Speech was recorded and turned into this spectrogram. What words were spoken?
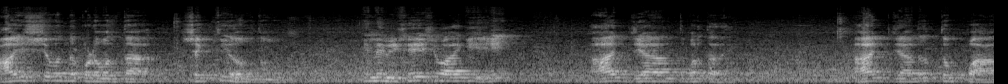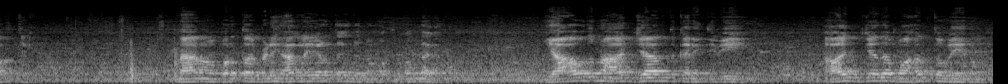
ಆಯುಷ್ಯವನ್ನು ಕೊಡುವಂಥ ಶಕ್ತಿ ಹೌದು. ಇಲ್ಲಿ ವಿಶೇಷವಾಗಿ ಆಜ್ಯ ಅಂತ ಬರ್ತದೆ. ಆಜ್ಯ ಅಂದರೆ ತುಪ್ಪ ಅಂತೇಳಿ ನಾನು ಬರ್ತಾ ಬೆಳಿಗ್ಗೆ ಆಗಲೇ ಹೇಳ್ತಾ ಇದ್ದೆ ನಮ್ಮ ಹತ್ರ ಬಂದಾಗ. ಯಾವುದನ್ನು ಆಜ್ಯ ಅಂತ ಕರಿತೀವಿ? ಆಜ್ಯದ ಮಹತ್ವವೇನು?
